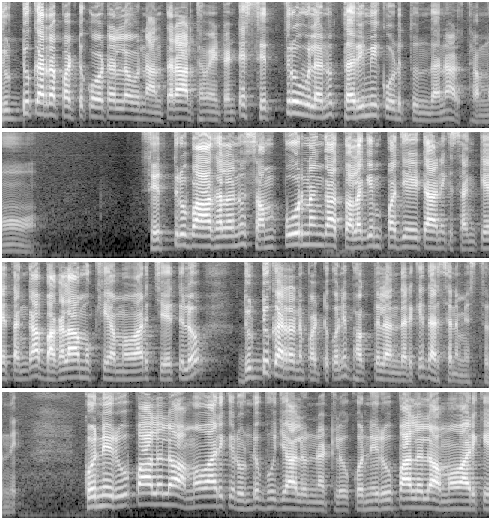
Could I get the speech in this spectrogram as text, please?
దుడ్డు కర్ర పట్టుకోవటంలో ఉన్న అంతరార్థం ఏంటంటే శత్రువులను తరిమి కొడుతుందని అర్థము. శత్రుబాధలను సంపూర్ణంగా తొలగింపజేయటానికి సంకేతంగా బగలాముఖి అమ్మవారి చేతిలో దుడ్డు కర్రను పట్టుకొని భక్తులందరికీ దర్శనమిస్తుంది. కొన్ని రూపాలలో అమ్మవారికి రెండు భుజాలు ఉన్నట్లు కొన్ని రూపాలలో అమ్మవారికి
